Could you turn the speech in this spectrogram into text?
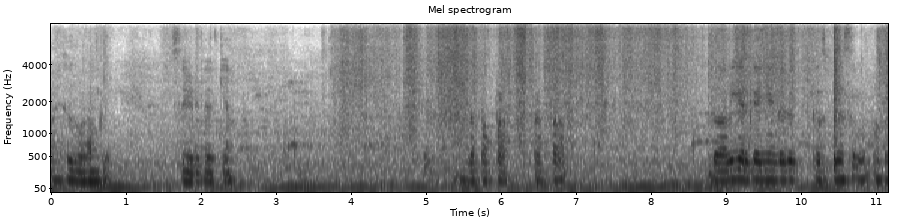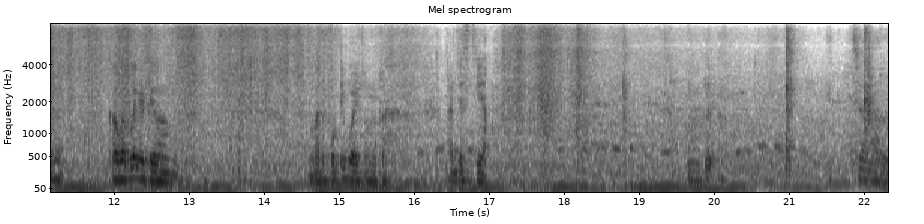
പായസം ഇതുപോലെ നമുക്ക് സൈഡിൽ വെക്കാം. നമ്മുടെ പപ്പടം. പപ്പടം. ഭാവി കയറി കഴിഞ്ഞാൽ അതിന്റെ ഒരു ക്രിസ്പിനെസ് അപ്പം കവറിൽ കെട്ടിയതാണ്. ഇത്. എന്നാലും പൊട്ടി പോയിട്ടുണ്ട് കേട്ടോ. അഡ്ജസ്റ്റ് ചെയ്യാം. നമുക്ക് ചാറ്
